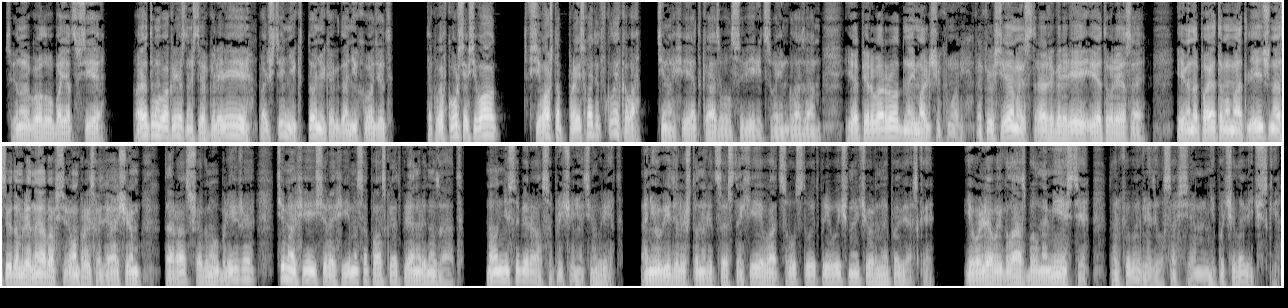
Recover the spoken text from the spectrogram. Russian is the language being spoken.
Свиную голову боятся все, поэтому в окрестностях галереи почти никто никогда не ходит. — Так вы в курсе всего, всего, что происходит в Клыково? Тимофей отказывался верить своим глазам. «Я первородный мальчик мой, как и все мы, стражи галереи и этого леса. Именно поэтому мы отлично осведомлены обо всем происходящем». Тарас шагнул ближе, Тимофей и Серафима с опаской отпрянули назад. Но он не собирался причинять им вред. Они увидели, что на лице Стахеева отсутствует привычная черная повязка. Его левый глаз был на месте, только выглядел совсем не по-человечески.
